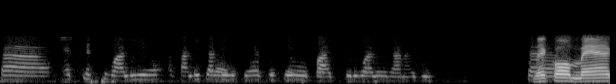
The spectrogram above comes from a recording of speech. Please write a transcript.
ਤਾਂ ਐਚਐਸ ਵਾਲੀ ਅਕਾਲੀ ਦਲ ਨੇ ਕਿਹਾ ਸੀ ਕਿ ਉਹ ਬਾਜਪੁਰ ਵਾਲੇ ਰਾਣਾ ਜੀ। ਦੇਖੋ ਮੈਂ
